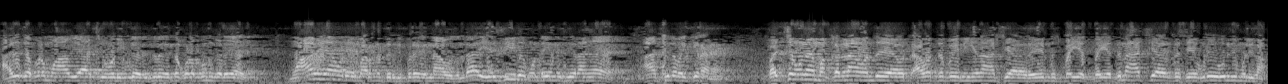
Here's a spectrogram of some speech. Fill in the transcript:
அதுக்கப்புறம் மாவியா ஆட்சி ஓடிக்கிட்டு இருக்கிற எந்த குழப்பமும் கிடையாது. மாவியாவுடைய மரணத்திற்கு பிறகு என்ன ஆகுதுன்னா எசீல கொண்டு என்ன செய்யறாங்க ஆட்சியில வைக்கிறாங்க. வச்சவன மக்கள்லாம் வந்து அவர்- போய் நீங்க தான் ஆட்சியாளர் இந்த பையத் பையத்துன்னு ஆட்சியாளர்கிட்ட செய்யக்கூடிய உறுதிமொழி தான்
